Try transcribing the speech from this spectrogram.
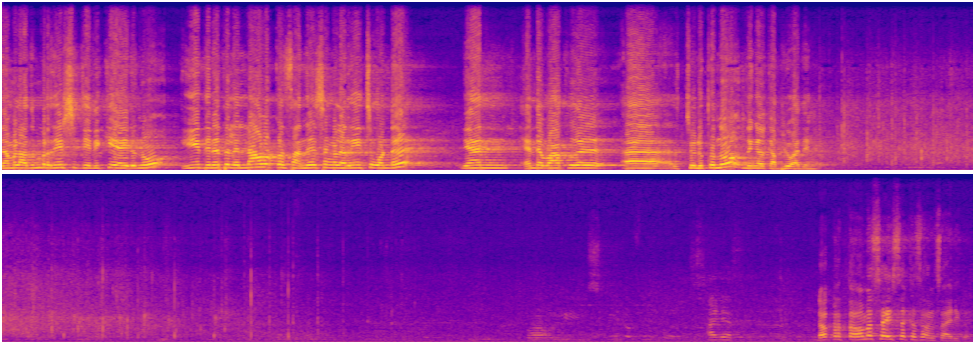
നമ്മൾ അതും പ്രതീക്ഷിച്ചിരിക്കുകയായിരുന്നു. ഈ ദിനത്തിൽ എല്ലാവർക്കും സന്ദേശങ്ങൾ അറിയിച്ചുകൊണ്ട് ഞാൻ എന്റെ വാക്കുകൾ ചുരുക്കുന്നു. നിങ്ങൾക്ക് അഭിവാദ്യങ്ങൾ. ഡോക്ടർ തോമസ് ഐസക്ക് സംസാരിക്കും.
